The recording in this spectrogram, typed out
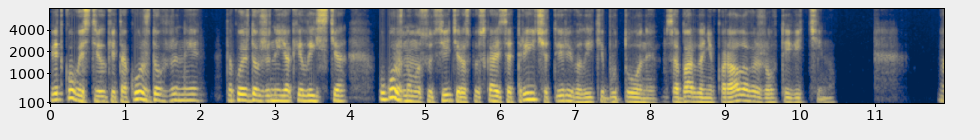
Квіткові стрілки також довжини, такої ж довжини, як і листя. У кожному суцвіті розпускаються 3-4 великі бутони, забарвлені в коралово-жовтий відтінок. Е,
